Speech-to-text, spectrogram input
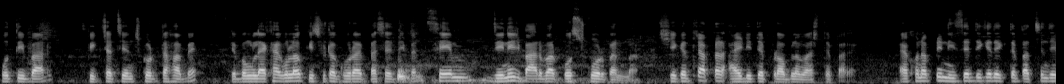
প্রতিবার। পিকচার চেঞ্জ করতে হবে এবং লেখাগুলোও কিছুটা ঘোরায় পাশে দিবেন। সেম জিনিস বারবার পোস্ট করবেন না। সেক্ষেত্রে আপনার আইডিতে প্রবলেম আসতে পারে। এখন আপনি নিচের দিকে দেখতে পাচ্ছেন যে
